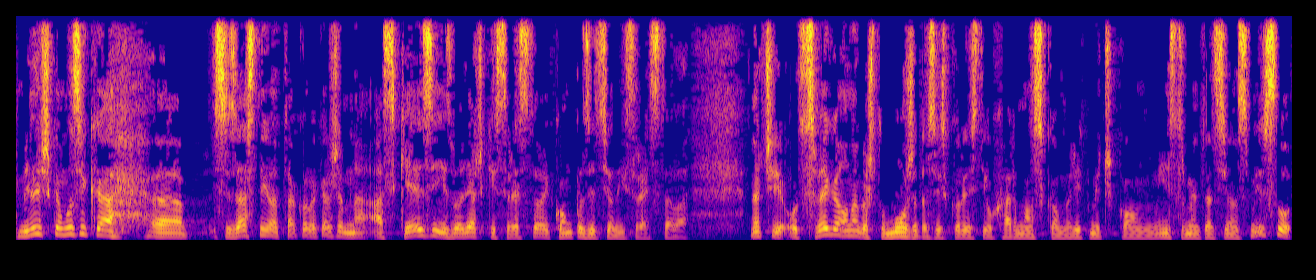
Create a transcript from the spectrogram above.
minimalistička muzika e, se zasniva, tako da kažem, na askezi izvođačkih sredstava i kompozicijonih sredstava. Znači, od svega onoga što može da se iskoristi u harmonskom, ritmičkom, instrumentacijom smislu,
